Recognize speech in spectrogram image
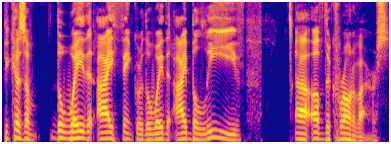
because of the way that I think or the way that I believe uh, of the coronavirus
